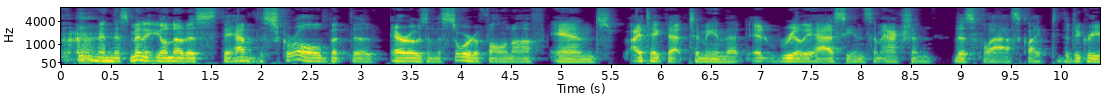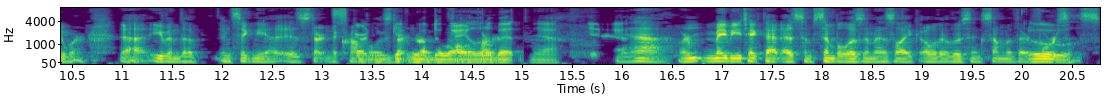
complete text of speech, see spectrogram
in this minute, you'll notice they have the scroll, but the arrows and the sword have fallen off. And I take that to mean that it really has seen some action. This flask, like to the degree where uh, even the insignia is starting to crumble, Starting is to get rubbed away a little apart. bit. Yeah. Yeah, or maybe you take that as some symbolism, as like, oh, they're losing some of their Ooh. forces,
